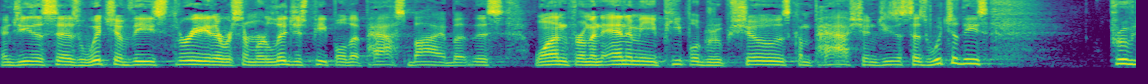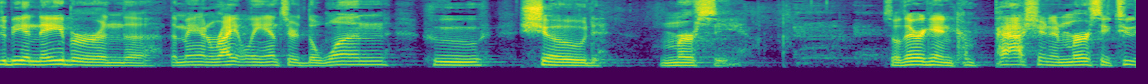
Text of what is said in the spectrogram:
and Jesus says, Which of these three? There were some religious people that passed by, but this one from an enemy people group shows compassion. Jesus says, Which of these proved to be a neighbor? And the, the man rightly answered, The one who showed mercy. So, there again, compassion and mercy, two,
